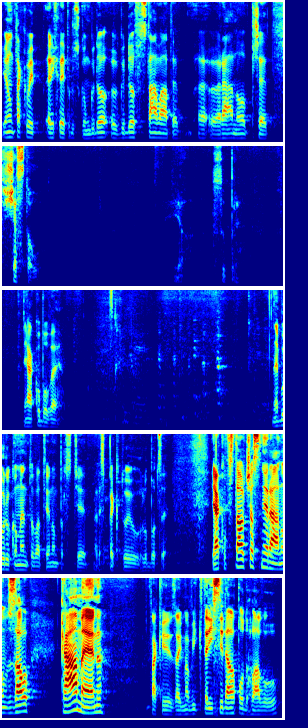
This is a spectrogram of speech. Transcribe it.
jenom takový rychlý průzkum. Kdo, kdo vstáváte eh, ráno před šestou? Jo, super. Jakobové. Nebudu komentovat, jenom prostě respektuju hluboce. Jakob vstal časně ráno, vzal kámen, taky zajímavý, který si dal pod hlavu.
